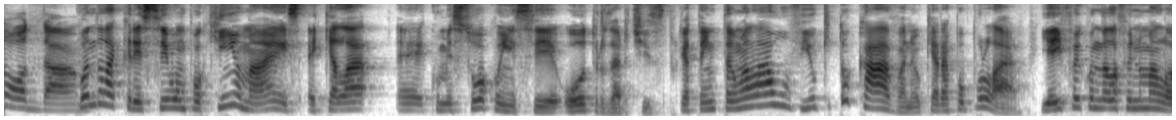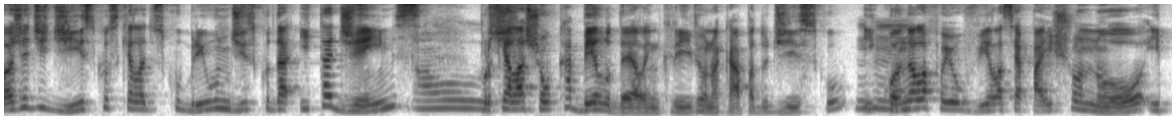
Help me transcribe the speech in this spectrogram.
Toda. Quando ela cresceu um pouquinho mais, é que ela é, começou a conhecer outros artistas, porque até então ela ouvia o que tocava, né, o que era popular. E aí foi quando ela foi numa loja de discos que ela descobriu um disco da Ita James, Oxi. porque ela achou o cabelo dela incrível na capa do disco. Uhum. E quando ela foi ouvir, ela se apaixonou e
